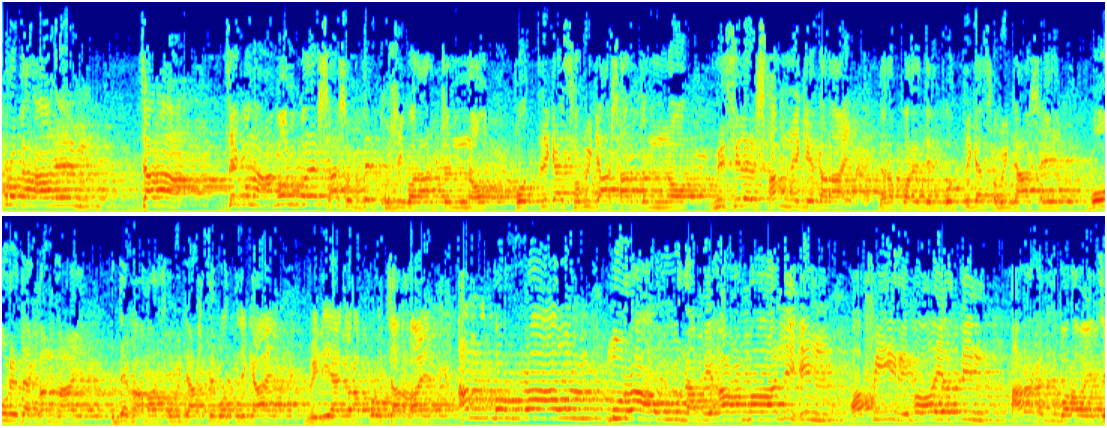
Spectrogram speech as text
প্রকার আলেম যারা যে কোনো আমল করে শাসকদের খুশি করার জন্য, পত্রিকায় ছবিটা আসার জন্য মিছিলের সামনে গিয়ে দাঁড়ায়। যেন পরের দিন পত্রিকায় ছবিটা আসে বৌরে দেখান যায়, দেখো আমার ছবিটা আসছে পত্রিকায়, মিডিয়ায় যেন প্রচার হয়। আল বলা হয়েছে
